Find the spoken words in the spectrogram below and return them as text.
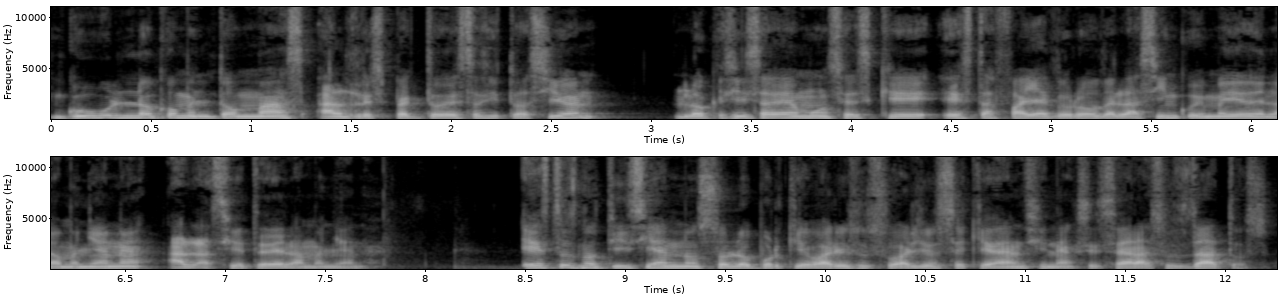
Google no comentó más al respecto de esta situación, lo que sí sabemos es que esta falla duró de las 5 y media de la mañana a las 7 de la mañana. Esto es noticia no solo porque varios usuarios se quedan sin accesar a sus datos.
